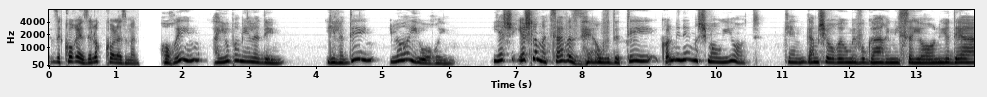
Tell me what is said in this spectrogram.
זה קורה, זה לא כל הזמן. הורים היו פעם ילדים. ילדים לא היו הורים. יש, יש למצב הזה העובדתי כל מיני משמעויות. כן, גם שהורה הוא מבוגר עם ניסיון, יודע,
